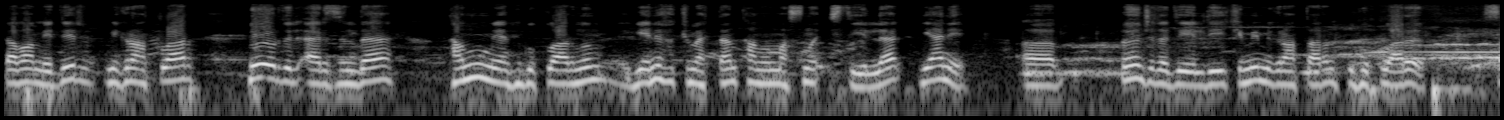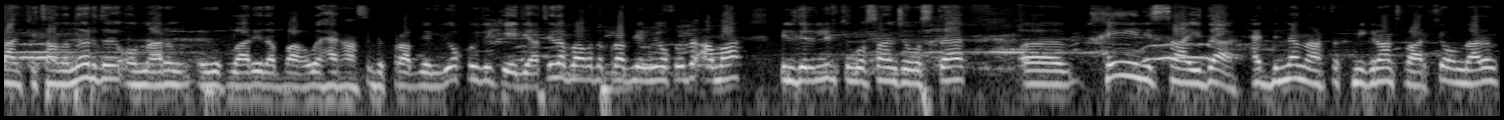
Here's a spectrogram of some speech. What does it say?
davam edir. Miqrantlar 4 il ərzində tanınmayan hüquqlarının yeni hökumətdən tanınmasını istəyirlər. Yəni ə, öncə də deyildiyi kimi miqrantların hüquqları sanki tanınırdı. Onların hüquqları bağlı hər hansı bir problem yox idi, qeydiyyatı bağlı da problem yox idi, amma bildirilir ki, Los Angelesdə ə, xeyli sayda, həddindən artıq miqrant var ki, onların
